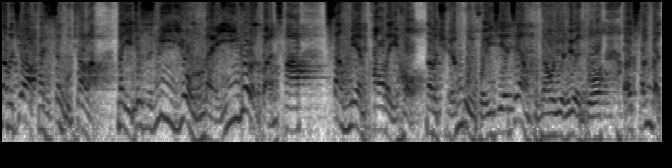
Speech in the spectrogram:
那么就要开始挣股票了。那也就是利用每一个短差上面抛了以后，那么全部回接，这样股票会越来越多，而成本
